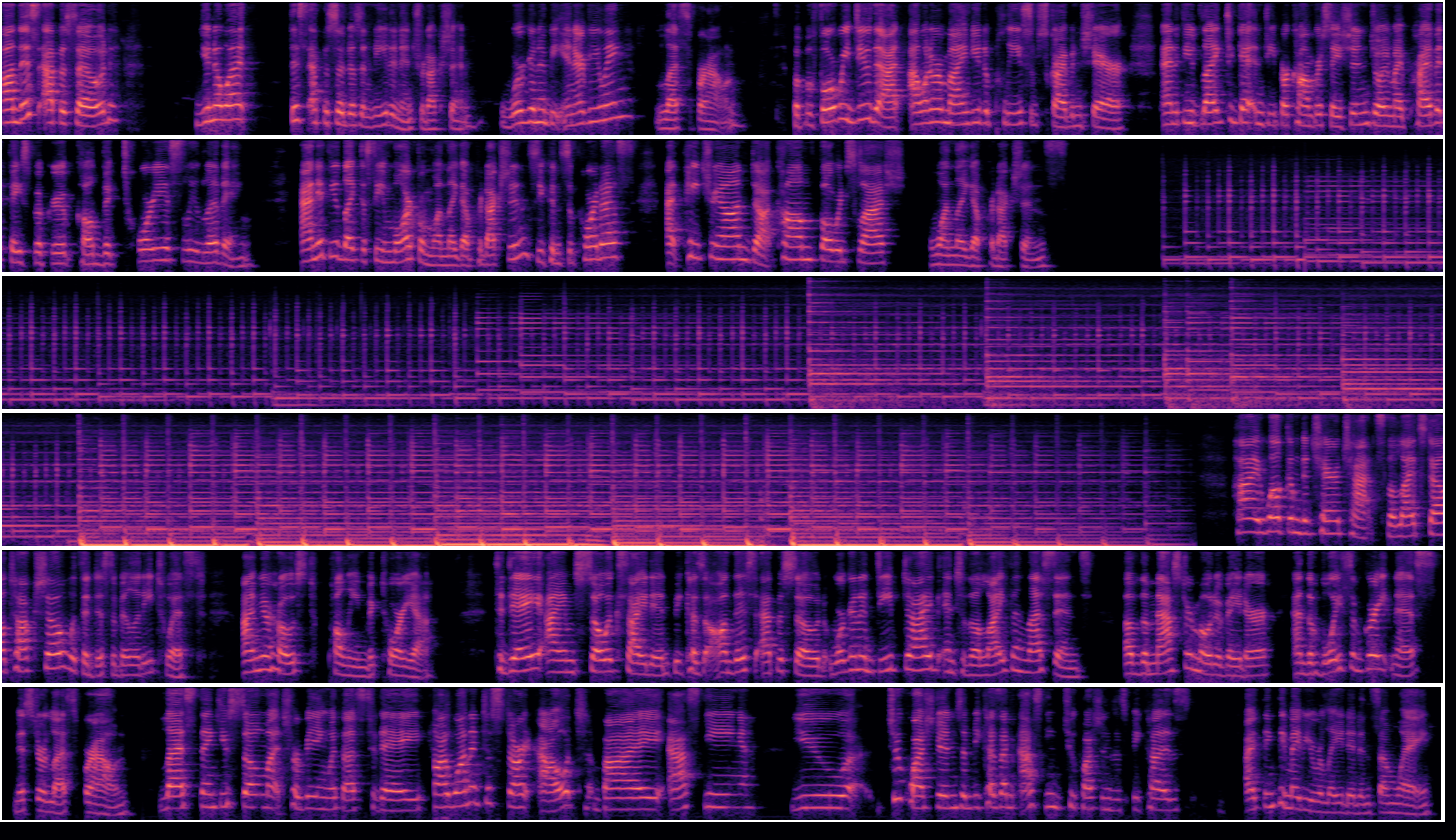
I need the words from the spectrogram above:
On this episode, you know what? This episode doesn't need an introduction. We're going to be interviewing Les Brown. But before we do that, I want to remind you to please subscribe and share. And if you'd like to get in deeper conversation, join my private Facebook group called Victoriously Living. And if you'd like to see more from One Leg Up Productions, you can support us at patreon.com forward slash One Leg Up Productions. Welcome to Chair Chats, the lifestyle talk show with a disability twist. I'm your host, Pauline Victoria. Today, I am so excited because on this episode, we're going to deep dive into the life and lessons of the master motivator and the voice of greatness, Mr. Les Brown. Les, thank you so much for being with us today. I wanted to start out by asking you two questions. And because I'm asking two questions, it's because I think they may be related in some way.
